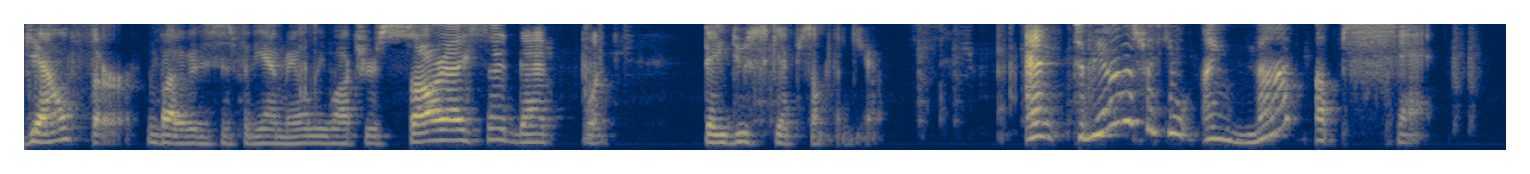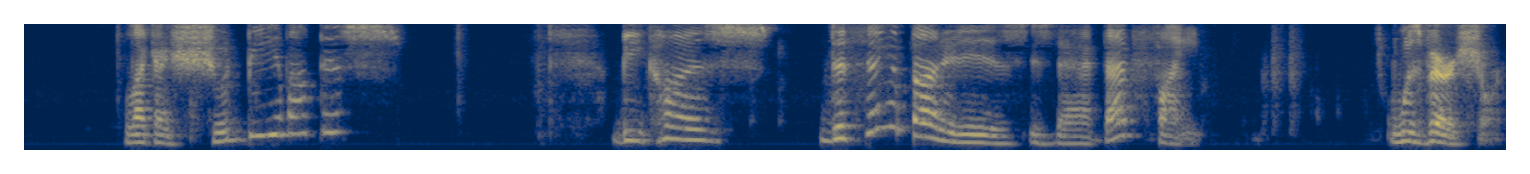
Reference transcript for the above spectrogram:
Gowther. And by the way, this is for the anime only watchers. Sorry I said that, but they do skip something here. And to be honest with you, I'm not upset like I should be about this. Because the thing about it is, is that that fight was very short.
